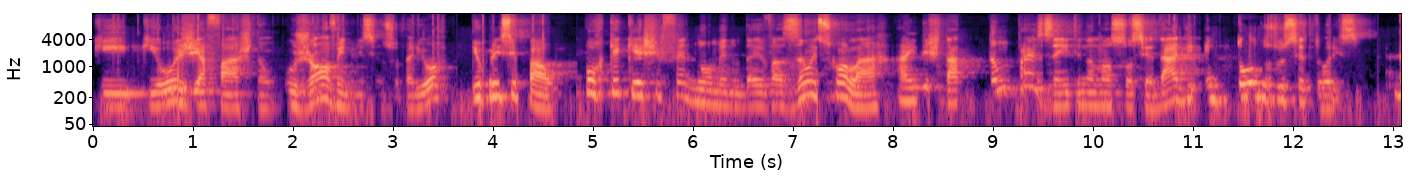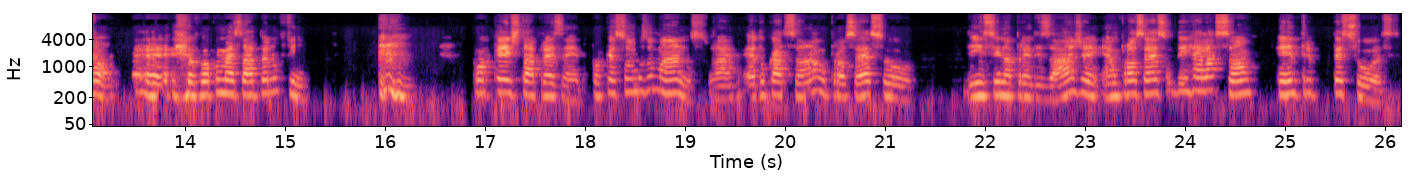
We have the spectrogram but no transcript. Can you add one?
que, que hoje afastam o jovem do ensino superior? E o principal, por que, que este fenômeno da evasão escolar ainda está tão presente na nossa sociedade em todos os setores? Bom, é, eu vou começar pelo fim. Por que está presente? Porque somos humanos. Né? Educação, o processo de ensino-aprendizagem, é um processo de relação entre pessoas.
